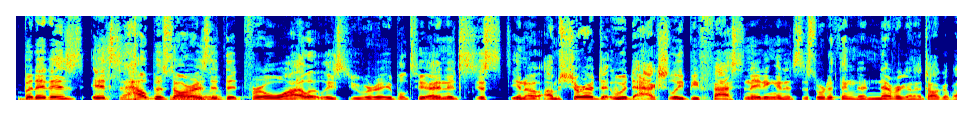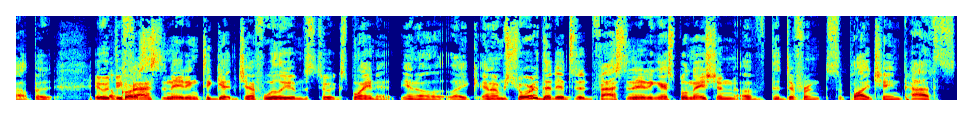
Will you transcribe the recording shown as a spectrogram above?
But it is, it's how bizarre is it that for a while at least you were able to, and it's just, you know, I'm sure it would actually be fascinating and it's the sort of thing they're never going to talk about, but it would be course. fascinating to get Jeff Williams to explain it, you know, like, and I'm sure that it's a fascinating explanation of the different supply chain paths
